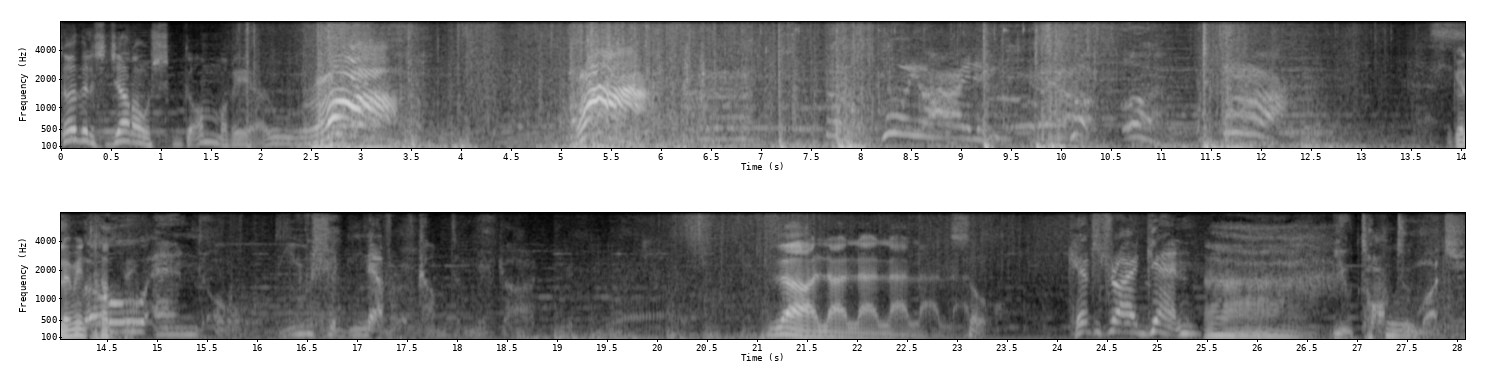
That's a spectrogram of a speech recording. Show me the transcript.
خذ الشجرة وشق أمه فيها. Come to Midgard. لا لا لا لا لا لا So, care to try again? آه. You talk too much.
